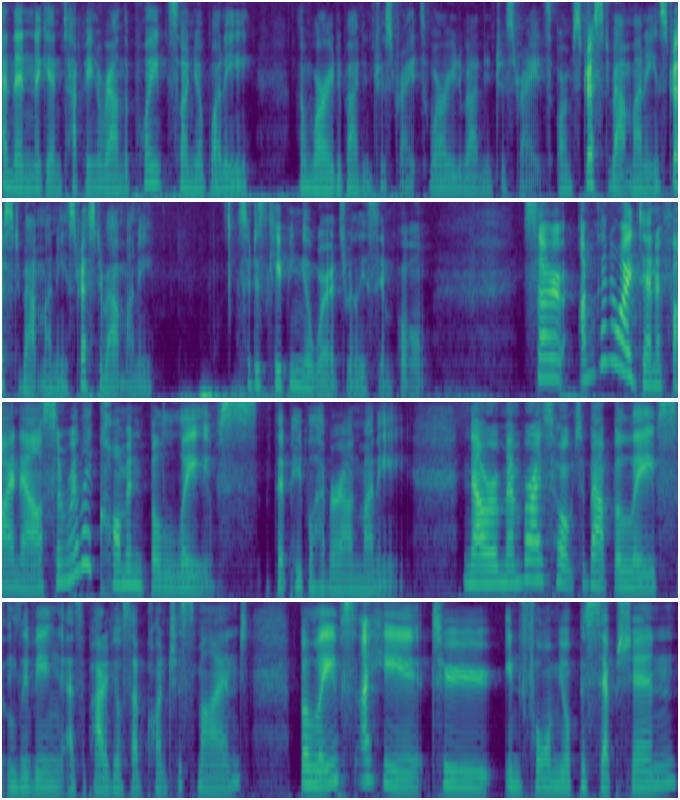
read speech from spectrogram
and then again tapping around the points on your body I'm worried about interest rates, worried about interest rates, or I'm stressed about money, stressed about money, stressed about money. So just keeping your words really simple. So I'm going to identify now some really common beliefs that people have around money. Now, remember, I talked about beliefs living as a part of your subconscious mind. Beliefs are here to inform your perception.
